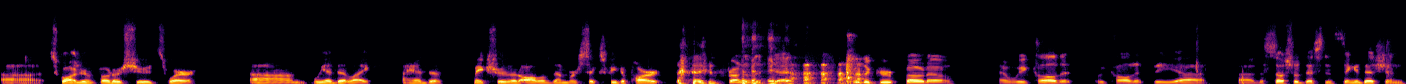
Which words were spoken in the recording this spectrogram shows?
uh, squadron photo shoots where um, we had to like I had to make sure that all of them were six feet apart in front of the jet for the group photo, and we called it we called it the uh, uh, the social distancing edition.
